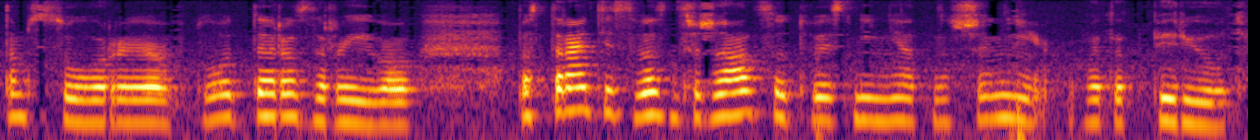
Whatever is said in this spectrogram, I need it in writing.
там ссоры, вплоть до разрывов. Постарайтесь воздержаться от выяснения отношений в этот период.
